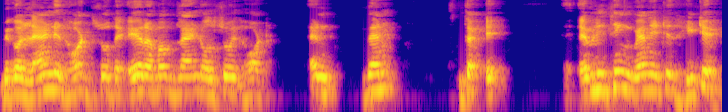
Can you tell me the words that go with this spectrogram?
because land is hot, so the air above land also is hot, and then the everything when it is heated,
